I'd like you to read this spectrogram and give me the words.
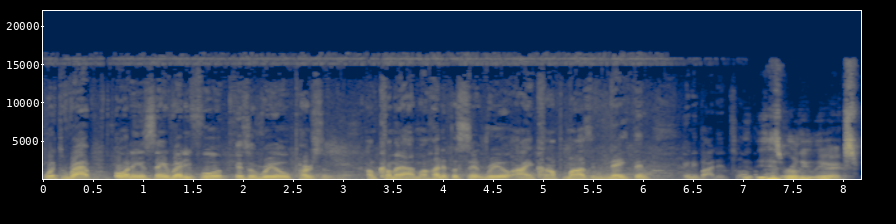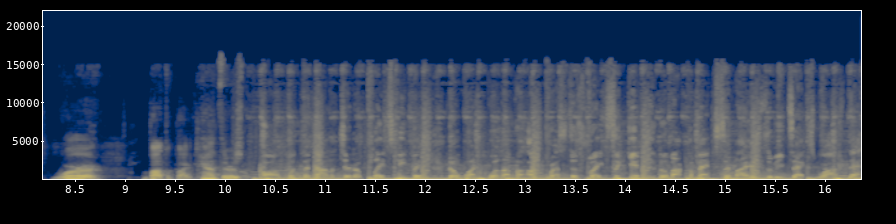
What the rap audience ain't ready for is a real person. I'm coming out. I'm 100% real. I ain't compromising Nathan. Anybody his early lyrics were about the Black Panthers. Armed with the knowledge of the place we've been, no one will ever oppress this race again. No Malcolm X in my history text, why that?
